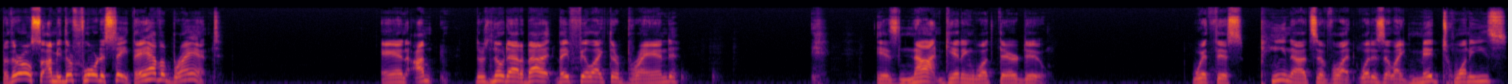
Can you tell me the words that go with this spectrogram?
But they're also, I mean, they're Florida State. They have a brand. And I'm there's no doubt about it. They feel like their brand is not getting what they're due. With this peanuts of what what is it like mid 20s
